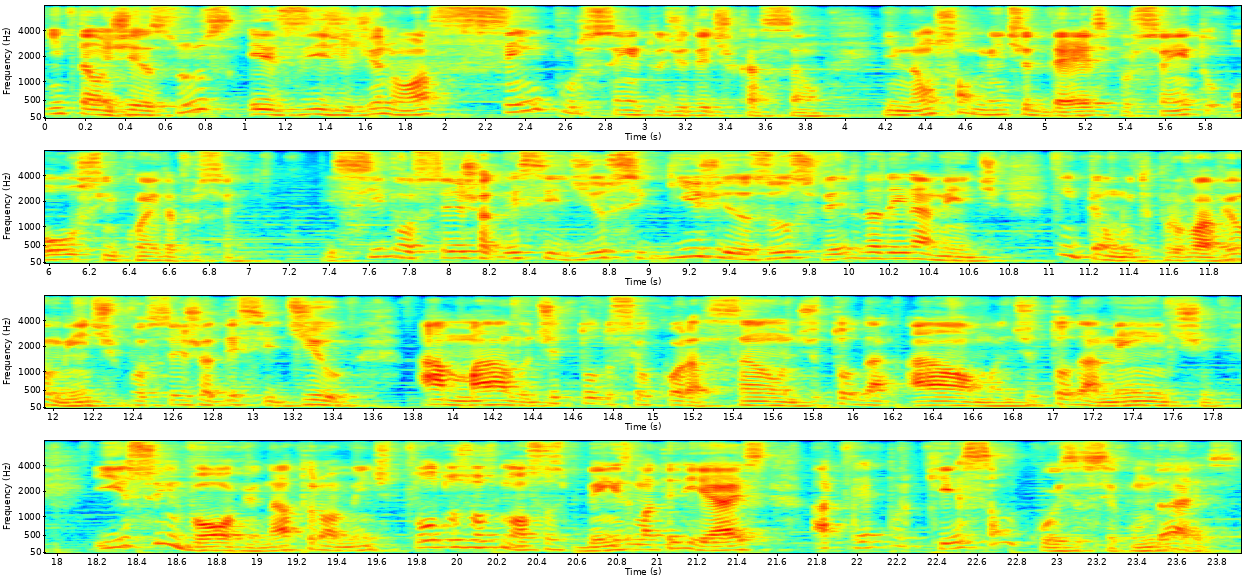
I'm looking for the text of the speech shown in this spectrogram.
Então Jesus exige de nós 100% de dedicação e não somente 10% ou 50%. E se você já decidiu seguir Jesus verdadeiramente, então muito provavelmente você já decidiu amá-lo de todo o seu coração, de toda a alma, de toda a mente. E isso envolve naturalmente todos os nossos bens materiais, até porque são coisas secundárias.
